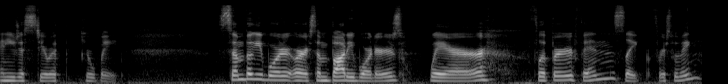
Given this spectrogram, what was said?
and you just steer with your weight. Some boogie boarder or some body boarders wear flipper fins, like for swimming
